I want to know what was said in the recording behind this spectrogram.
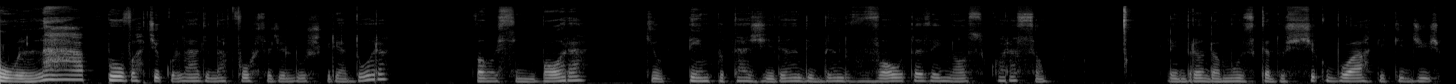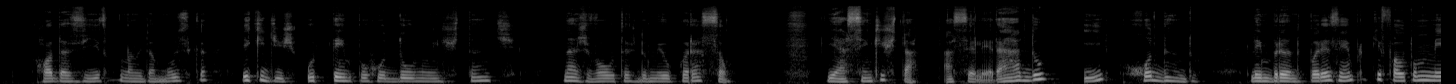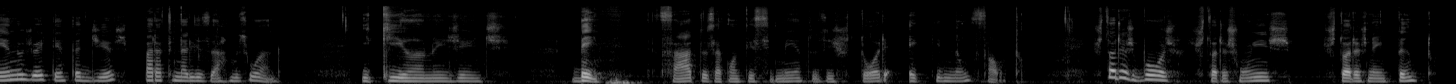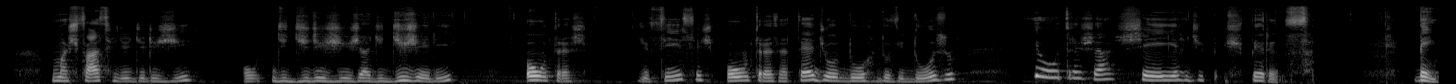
Olá, povo articulado na força de luz criadora. Vamos embora, que o tempo está girando e dando voltas em nosso coração. Lembrando a música do Chico Buarque que diz Roda Viva, o nome da música, e que diz: O tempo rodou no instante nas voltas do meu coração. E é assim que está, acelerado e rodando Lembrando, por exemplo, que faltam menos de 80 dias para finalizarmos o ano. E que ano, hein, gente? Bem, fatos, acontecimentos, história é que não faltam. Histórias boas, histórias ruins, histórias nem tanto, umas fáceis de dirigir, ou de dirigir já de digerir, outras difíceis, outras até de odor duvidoso e outras já cheias de esperança. Bem,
